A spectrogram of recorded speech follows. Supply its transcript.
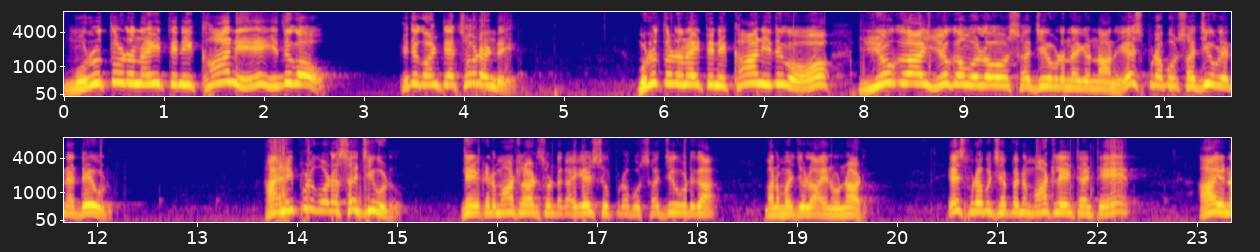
మృతుడనైతిని కానీ ఇదిగో ఇదిగో అంటే చూడండి. మృతుడనైతిని కాని ఇదిగో యుగ యుగములో సజీవుడనై ఉన్నాను. యేసు ప్రభు సజీవుడైన దేవుడు. ఆయన ఇప్పుడు కూడా సజీవుడు. నేను ఇక్కడ మాట్లాడుతుండగా యేసు ప్రభు సజీవుడిగా మన మధ్యలో ఆయన ఉన్నాడు. యేసు ప్రభు చెప్పిన మాటలు ఏంటంటే ఆయన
